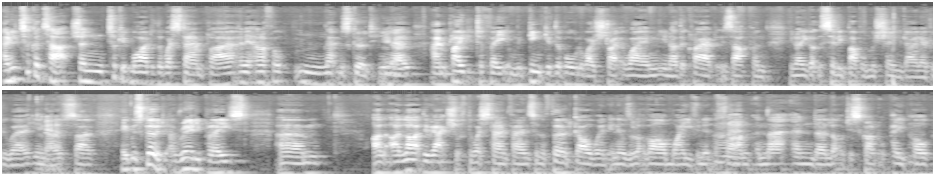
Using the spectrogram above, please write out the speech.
And he took a touch and took it wide of the West Ham player, and, it, and I thought mm, that was good, you Yeah. know. And played it to feet, and we didn't give the ball away straight away. And you know the crowd is up, and you know you got the silly bubble machine going everywhere, you know. Yeah. So it was good. I'm really pleased. Um, I, I like the reaction of the West Ham fans, when the third goal went in. There was a lot of arm waving at the Mm. front, and that, and a lot of disgruntled people,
